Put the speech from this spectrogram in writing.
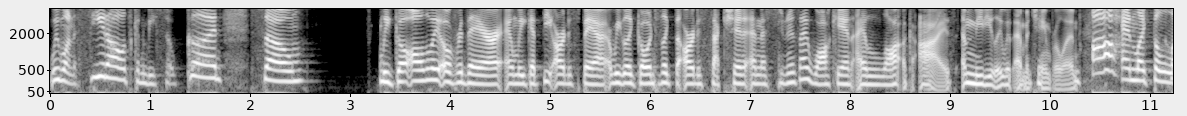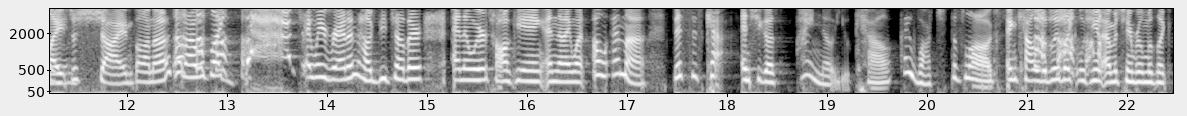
we want to see it all. It's going to be so good. So we go all the way over there and we get the artist band or we like go into like the artist section and as soon as i walk in i lock eyes immediately with emma chamberlain. Ah, and like the light just shines on us and i was like Batch! and we ran and hugged each other and then we were talking and then i went oh emma this is cal and she goes i know you cal i watched the vlogs and cal literally like looking at emma chamberlain was like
